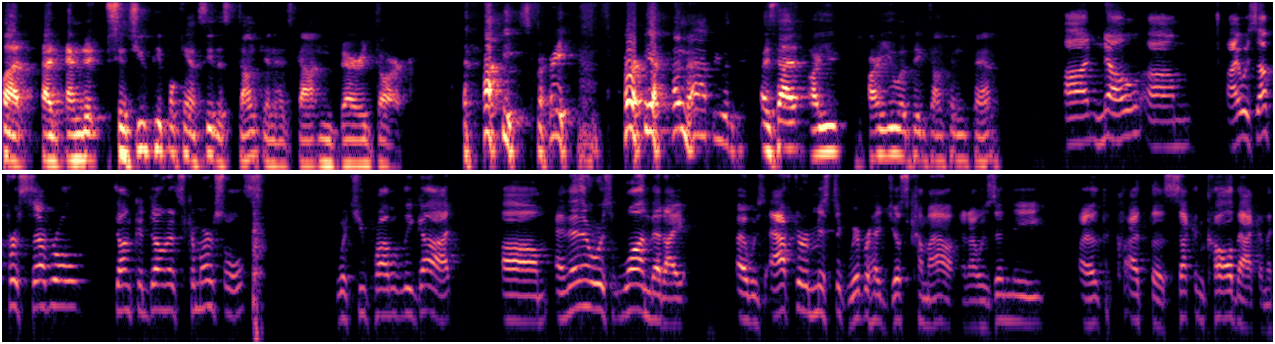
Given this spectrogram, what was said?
But, and, and it, since you people can't see this, Dunkin' has gotten very dark. He's very, very unhappy with. Is that? Are you? Are you a big Dunkin' fan? Uh, no, um, I was up for several Dunkin' Donuts commercials, which you probably got. Um, and then there was one that I, I was after Mystic River had just come out, and I was in the the, at the second callback, and the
